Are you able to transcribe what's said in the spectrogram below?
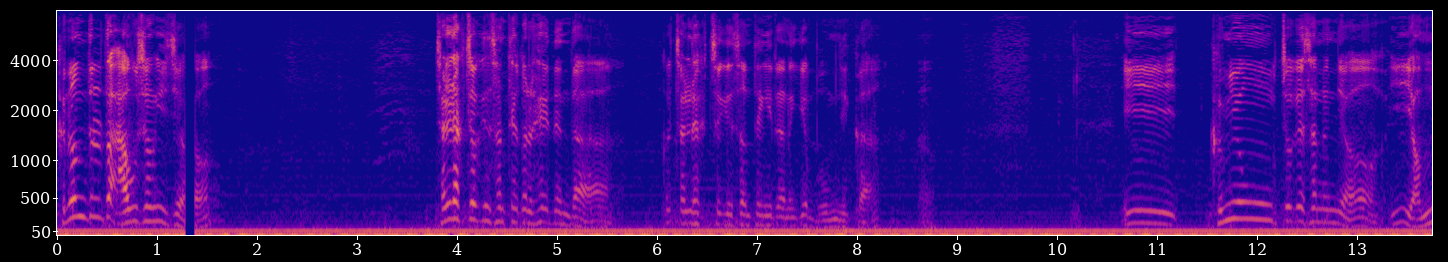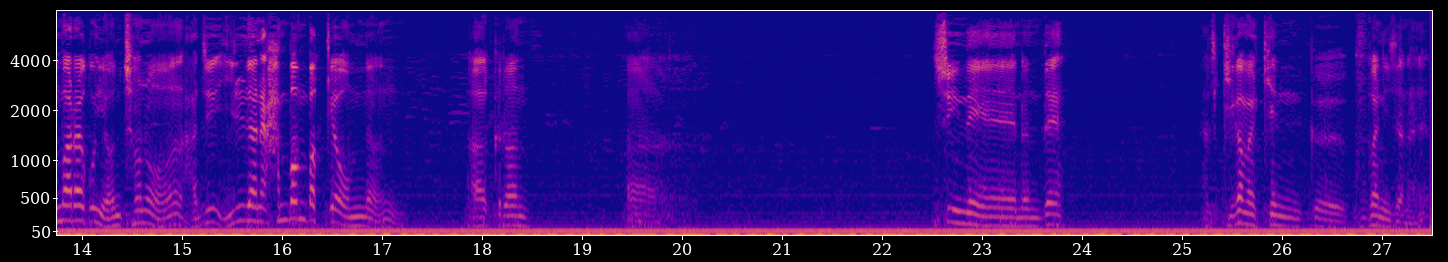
그놈들도 아우성이죠. 전략적인 선택을 해야 된다. 그 전략적인 선택이라는 게 뭡니까? 어? 이 금융 쪽에서는요 이 연말하고 연초는 아주 1년에 한 번밖에 없는 아, 그런 어, 수익 내는데 아주 기가 막힌 그 구간이잖아요.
